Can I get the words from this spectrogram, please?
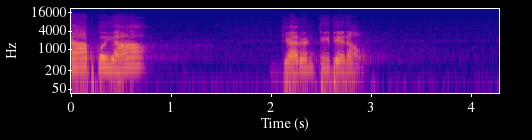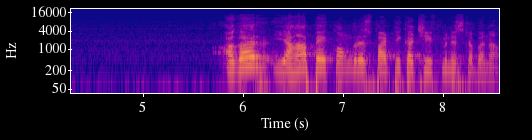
मैं आपको यहाँ गारंटी दे रहा हूँ, अगर यहाँ पे कांग्रेस पार्टी का चीफ मिनिस्टर बना,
